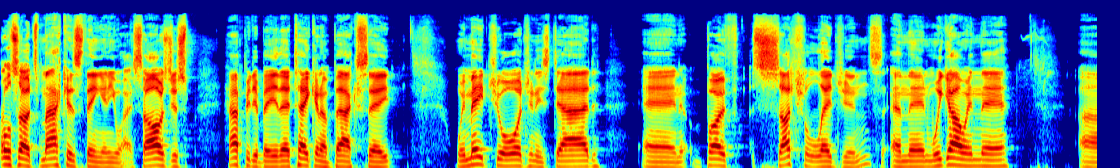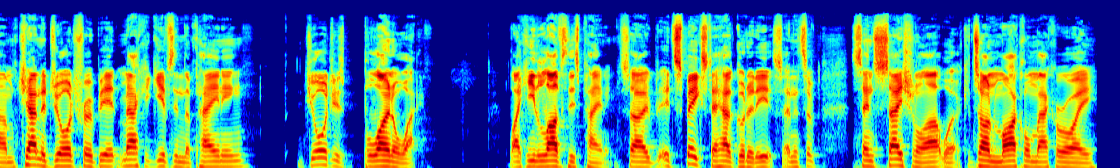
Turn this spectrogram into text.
also it's Macca's thing anyway. So I was just happy to be there, taking a back seat. We meet George and his dad, and both such legends. And then we go in there, um, chatting to George for a bit. Macca gives him the painting. George is blown away. Like he loves this painting. So it speaks to how good it is. And it's a sensational artwork. It's on Michael McElroy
